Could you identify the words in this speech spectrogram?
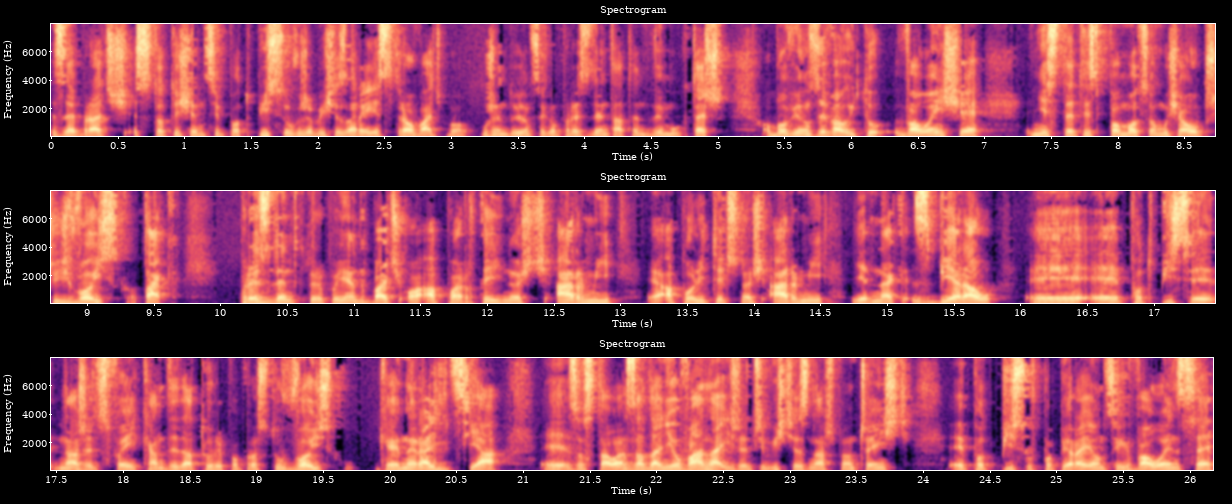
zebrać 100 tysięcy podpisów, żeby się zarejestrować, bo urzędującego prezydenta ten wymóg też obowiązywał i tu Wałęsie niestety z pomocą musiało przyjść wojsko. Tak, prezydent, który powinien dbać o apartyjność armii, apolityczność armii, jednak zbierał e, e, podpisy na rzecz swojej kandydatury po prostu w wojsku. Generalicja e, została zadaniowana i rzeczywiście znaczną część podpisów popierających Wałęsę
